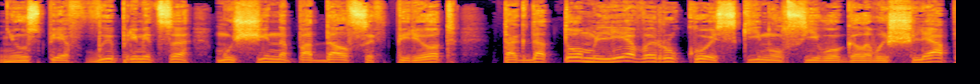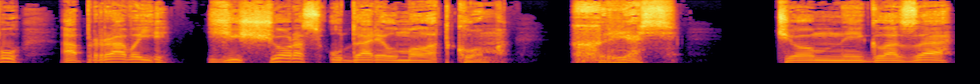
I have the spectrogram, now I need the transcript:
Не успев выпрямиться, мужчина подался вперед, тогда Том левой рукой скинул с его головы шляпу, а правой еще раз ударил молотком. Хрясь! Темные глаза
